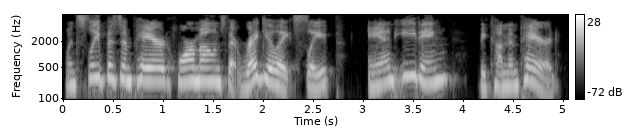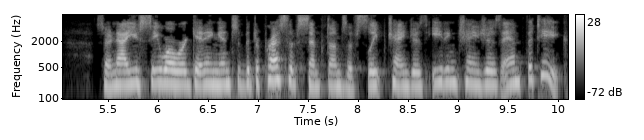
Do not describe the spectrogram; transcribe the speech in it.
When sleep is impaired hormones that regulate sleep and eating become impaired. So now you see where we're getting into the depressive symptoms of sleep changes eating changes and fatigue.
